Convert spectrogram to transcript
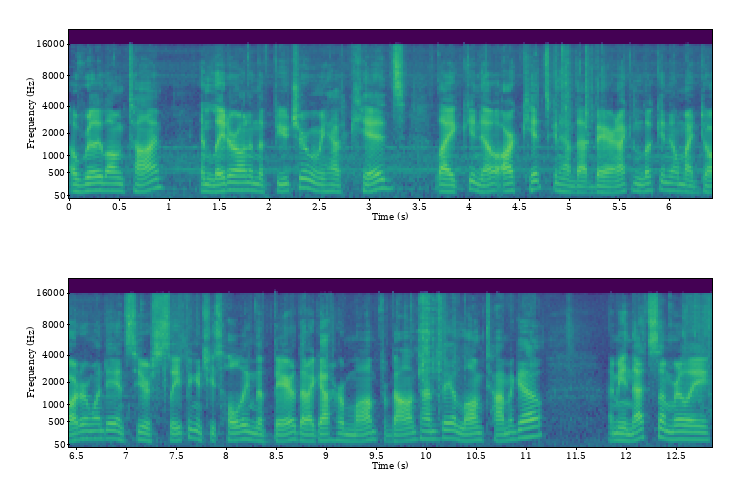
a really long time. And later on in the future, when we have kids, like, you know, our kids can have that bear. And I can look in on my daughter one day and see her sleeping and she's holding the bear that I got her mom for Valentine's Day a long time ago. I mean, that's some really,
